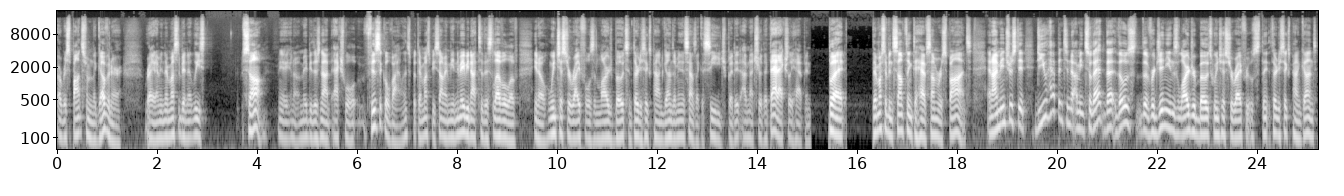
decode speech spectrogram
a response from the governor, right? I mean, there must have been at least some. You know, maybe there's not actual physical violence, but there must be some. I mean, maybe not to this level of, you know, Winchester rifles and large boats and 36 pound guns. I mean, it sounds like a siege, but it, I'm not sure that that actually happened. But there must have been something to have some response. And I'm interested. Do you happen to know? I mean, so that, that those the Virginians' larger boats, Winchester rifles, 36 pound guns.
